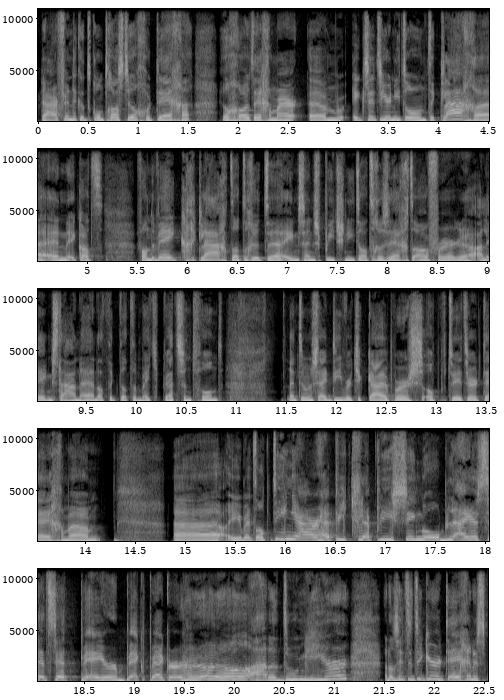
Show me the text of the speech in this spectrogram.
Daar vind ik het contrast heel goed tegen. Heel groot tegen. Maar ehm, ik zit hier niet om te klagen. En ik had van de week geklaagd dat Rutte in zijn speech niet had gezegd over alleenstaanden. En dat ik dat een beetje kwetsend vond. En toen zei Diewertje Kuipers op Twitter tegen me... eh, je bent al tien jaar happy, clappy, single, blije ZZP'er, backpacker aan het doen hier. En dan zit het een keer tegen en is het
